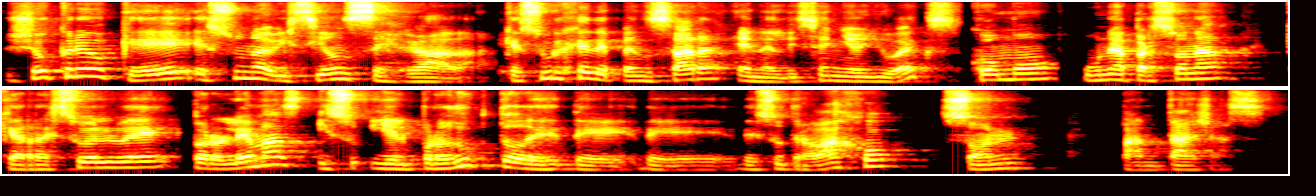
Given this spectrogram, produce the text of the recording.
Yo creo que es una visión sesgada, que surge de pensar en el diseño UX como una persona que resuelve problemas y, el producto de, su trabajo son pantallas.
